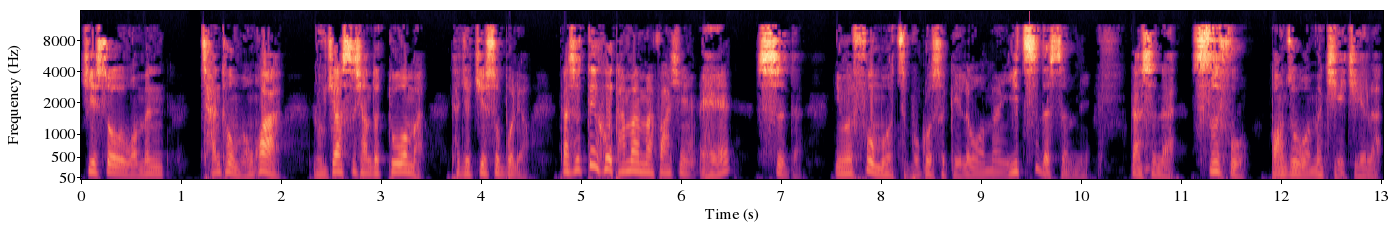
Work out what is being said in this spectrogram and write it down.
接受我们传统文化、儒家思想的多嘛，他就接受不了。但是最后他慢慢发现，哎，是的，因为父母只不过是给了我们一次的生命，但是呢，师傅帮助我们解决了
